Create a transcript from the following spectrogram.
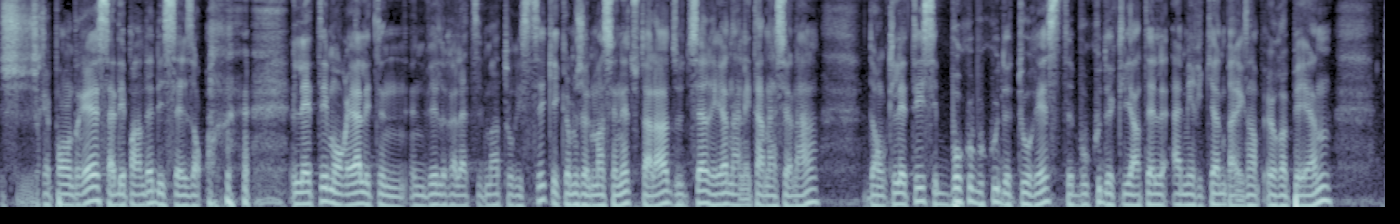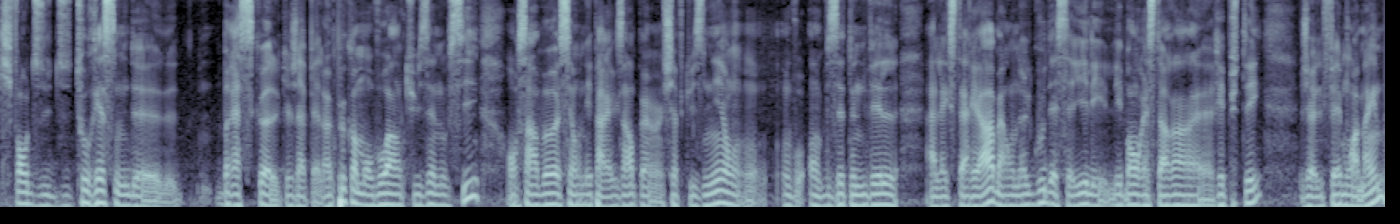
je répondrais, ça dépendait des saisons. L'été, Montréal est une, une ville relativement touristique et comme je le mentionnais tout à l'heure, du ciel rayonne à l'international. Donc, l'été, c'est beaucoup, beaucoup de touristes, beaucoup de clientèle américaine, par exemple, européenne, qui font du, du tourisme de brassicole, que j'appelle. Un peu comme on voit en cuisine aussi. On s'en va, si on est, par exemple, un chef cuisinier, on, visite une ville à l'extérieur, ben, on a le goût d'essayer les, bons restaurants euh, réputés. Je le fais moi-même.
